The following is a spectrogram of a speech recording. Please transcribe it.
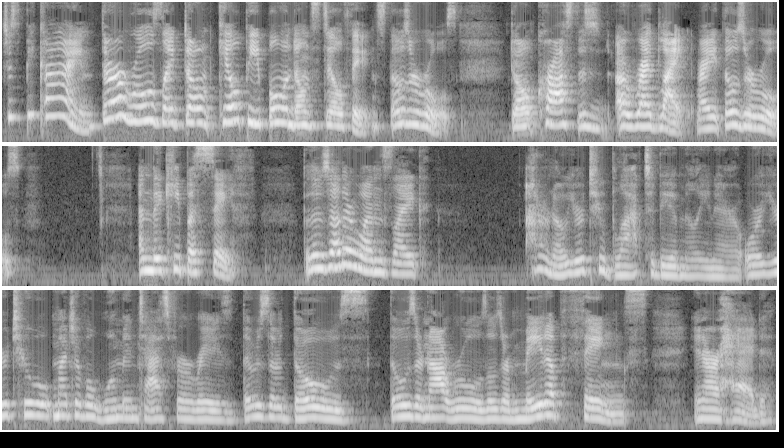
Just be kind. There are rules like don't kill people and don't steal things. Those are rules. Don't cross this a red light, right? Those are rules. And they keep us safe. But there's other ones like I don't know, you're too black to be a millionaire or you're too much of a woman to ask for a raise. Those are those. Those are not rules. Those are made up things in our head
